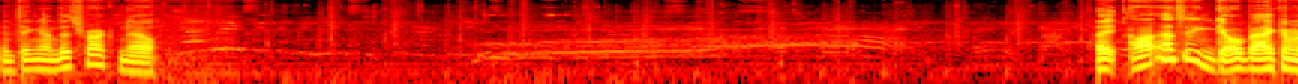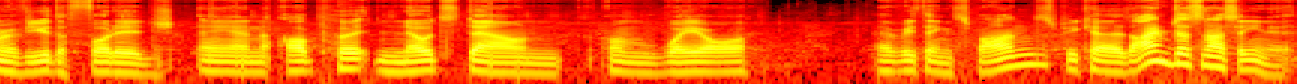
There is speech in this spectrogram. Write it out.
Anything on this rock? No. Like, I'll actually go back and review the footage, and I'll put notes down on where everything spawns, because I'm just not seeing it.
